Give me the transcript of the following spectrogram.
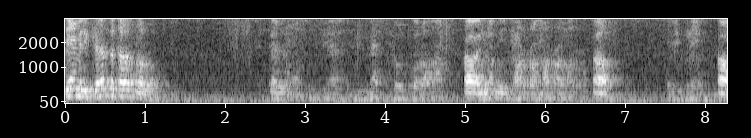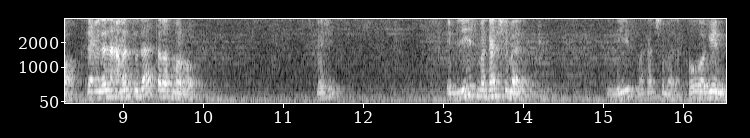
تعمل الكلام ده ثلاث مرات. تعمل المسح والقراءة آه الاثنين. مرة مرة مرة. آه. الاثنين. آه. تعمل اللي أنا عملته ده ثلاث مرات. ماشي؟ إبليس ما كانش ملك. إبليس ما كانش ملك هو جن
